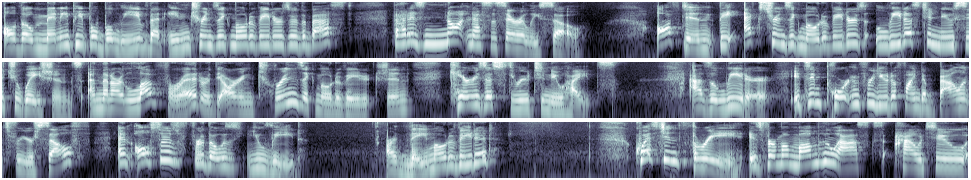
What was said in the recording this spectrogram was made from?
Although many people believe that intrinsic motivators are the best, that is not necessarily so. Often, the extrinsic motivators lead us to new situations, and then our love for it, or the, our intrinsic motivation, carries us through to new heights. As a leader, it's important for you to find a balance for yourself and also for those you lead. Are they motivated? Question three is from a mom who asks how to,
